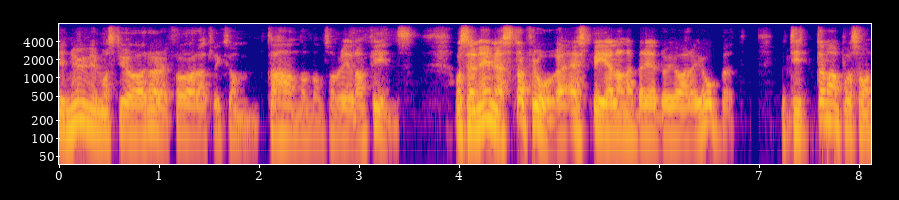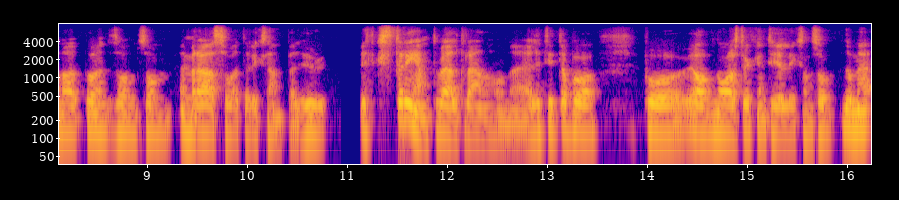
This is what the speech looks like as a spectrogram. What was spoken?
Det är nu vi måste göra det för att liksom ta hand om de som redan finns. Och sen är nästa fråga, är spelarna beredda att göra jobbet? Och tittar man på sådana som, som Emrazova till exempel, hur extremt vältränad hon är. Eller titta på, på ja, några stycken till. Liksom, så de är,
